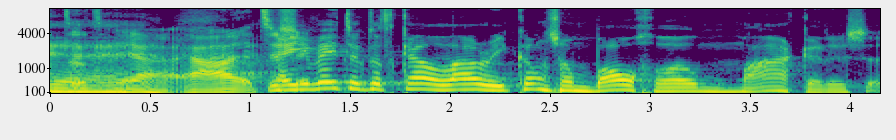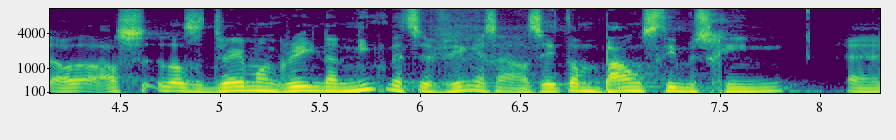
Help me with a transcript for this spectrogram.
dat, dat, ja, ja. ja, ja, het is, En je weet ook dat Kyle Lowry kan zo'n bal gewoon maken. Dus als, als Draymond Green daar niet met zijn vingers aan zit... dan bounce hij misschien eh,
